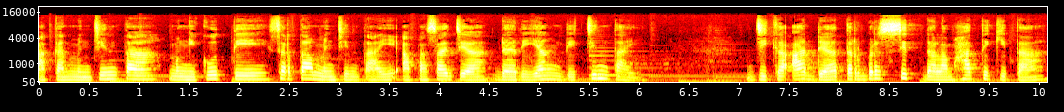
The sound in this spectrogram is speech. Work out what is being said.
akan mencinta, mengikuti, serta mencintai apa saja dari yang dicintai. Jika ada terbersit dalam hati kita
